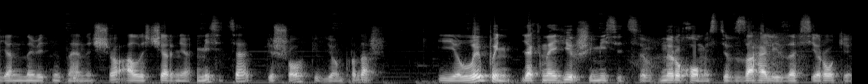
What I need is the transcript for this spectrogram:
Я навіть не знаю на що, але з червня місяця пішов підйом продаж. І липень, як найгірший місяць в нерухомості, взагалі за всі роки,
